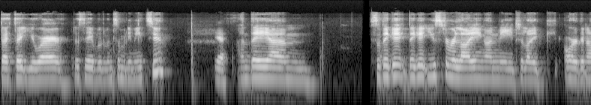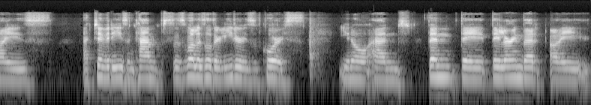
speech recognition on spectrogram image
that that you are disabled when somebody meets you. Yes. And they um so they get they get used to relying on me to like organize activities and camps as well as other leaders of course you know and then they they learn that I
